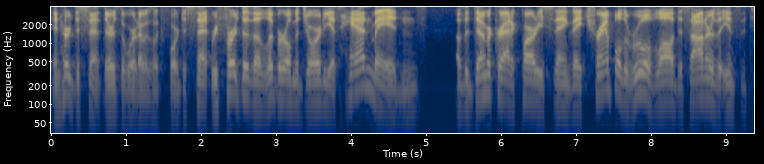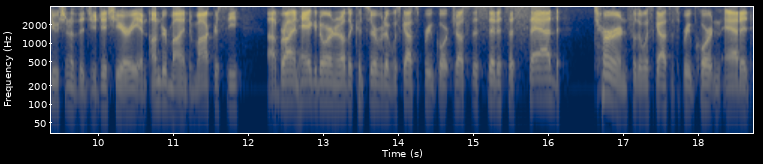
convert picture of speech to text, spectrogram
in her dissent, there's the word I was looking for, dissent, referred to the liberal majority as handmaidens of the Democratic Party, saying they trample the rule of law, dishonor the institution of the judiciary, and undermine democracy. Uh, Brian Hagedorn, another conservative Wisconsin Supreme Court justice, said it's a sad turn for the Wisconsin Supreme Court and added,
